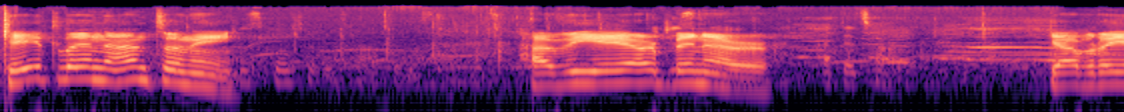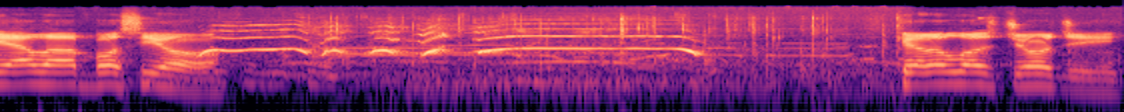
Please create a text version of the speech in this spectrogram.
Caitlin Anthony, Javier Binner, Gabriela Bosio, Carlos Georgi,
